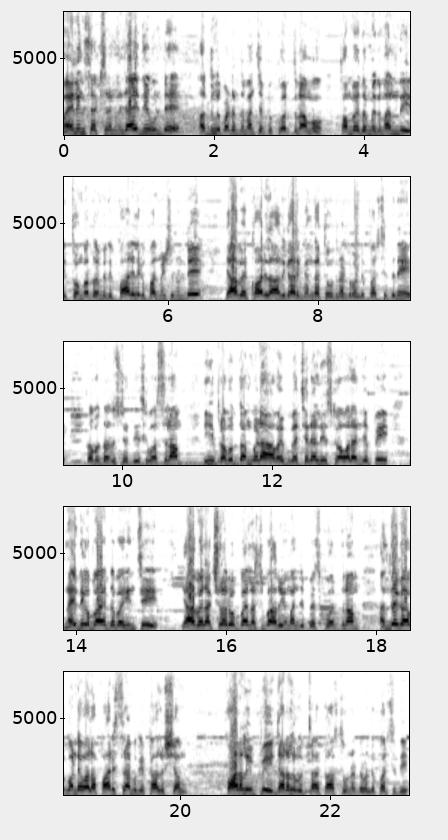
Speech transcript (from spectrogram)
మైనింగ్ సెక్షన్కి నిజాయితీ ఉంటే హద్దులు పెట్టమని చెప్పి కోరుతున్నాము. తొంభై తొమ్మిది మంది తొంభై తొమ్మిది క్వారీలకు పర్మిషన్ ఉంటే యాభై క్వారీలు అధికారికంగా చదువుతున్నటువంటి పరిస్థితిని ప్రభుత్వం దృష్టికి తీసుకువస్తున్నాం. ఈ ప్రభుత్వం కూడా ఆ వైపుగా చర్యలు తీసుకోవాలని చెప్పి నైతిక బాధ్యత వహించి యాభై లక్షల రూపాయలు నష్టపరిహారం అని చెప్పేసి కోరుతున్నాం. అంతేకాకుండా వాళ్ళ పారిశ్రామిక కాలుష్యం కోరలు ఇప్పి జడలు తాస్తున్నటువంటి తాస్తూ ఉన్నటువంటి పరిస్థితి.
